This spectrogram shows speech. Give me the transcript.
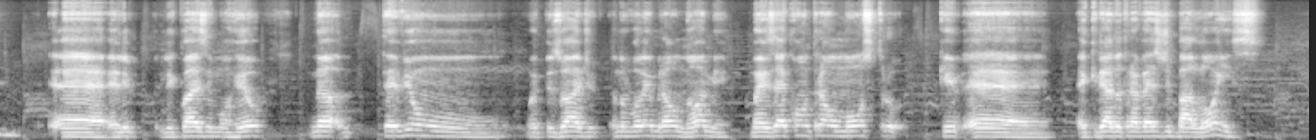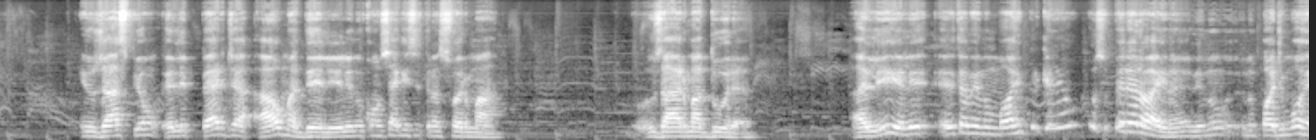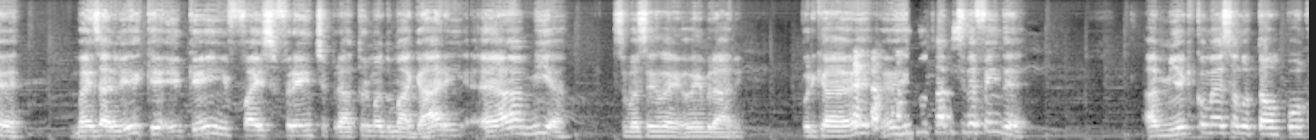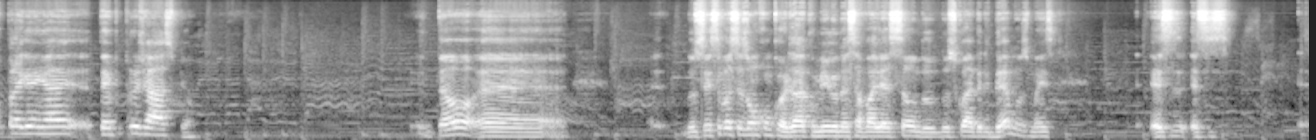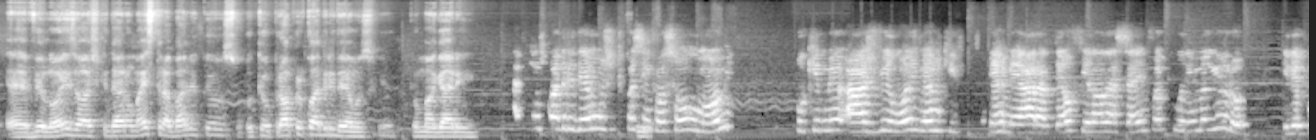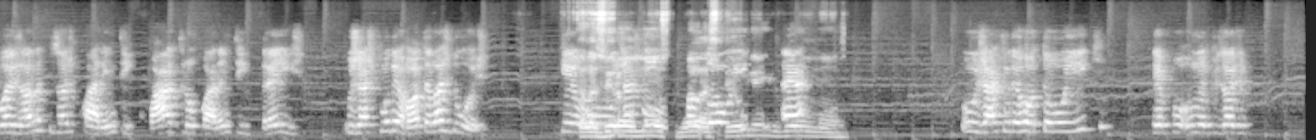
é, ele, ele quase morreu. Não, teve um, um, episódio, eu não vou lembrar o nome, mas é contra um monstro que é, é criado através de balões. E o Jaspion, ele perde a alma dele, ele não consegue se transformar, usar armadura ali ele, ele também não morre porque ele é um super-herói, né? Ele não, não pode morrer. Mas ali, que, quem faz frente para a turma do Magaren é a Mia, se vocês lembrarem. Porque a Henry não sabe se defender. A Mia que começa a lutar um pouco para ganhar tempo para o Jaspion. Então, é... não sei se vocês vão concordar comigo nessa avaliação do, dos quadridemos, mas esses, esses é, vilões eu acho que deram mais trabalho que, os, que o próprio Quadridemos, que, que o Magarin. Os Quadridemos, tipo assim, foi só um nome, porque as vilões mesmo que permearam até o final da série foi Kurima e Gyuru. E depois, lá no episódio 44 ou 43, o Jasper derrota elas duas. Que elas viram um monstro, elas é, um monstro. O Jasper derrotou o Ikki, depois, no episódio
